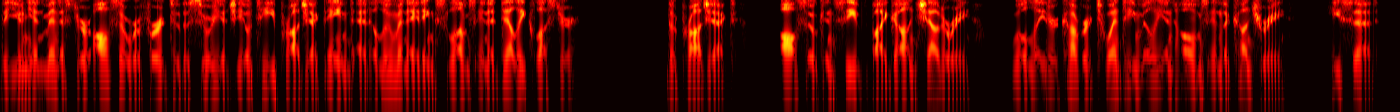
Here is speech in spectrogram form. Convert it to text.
The union minister also referred to the Surya Jyoti project aimed at illuminating slums in a Delhi cluster. The project, also conceived by Gon Chowdhury, will later cover 20 million homes in the country, he said.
